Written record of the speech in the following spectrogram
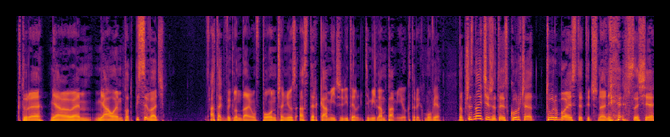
które miałem, miałem podpisywać. A tak wyglądają w połączeniu z asterkami, czyli ty, tymi lampami, o których mówię. No przyznajcie, że to jest kurczę turboestetyczne, nie? W sensie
